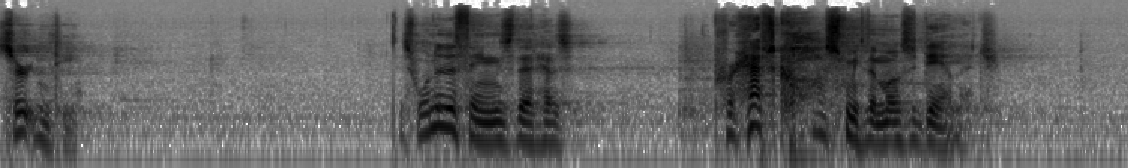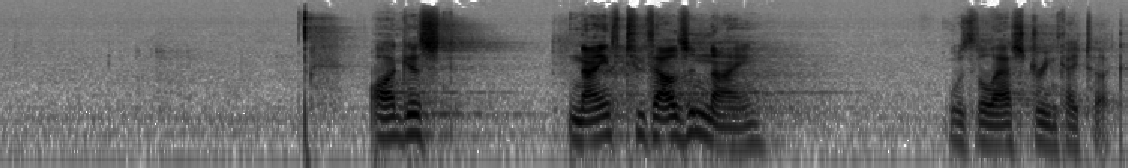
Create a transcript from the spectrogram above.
Certainty is one of the things that has perhaps caused me the most damage. August 9th, 2009 was the last drink I took.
